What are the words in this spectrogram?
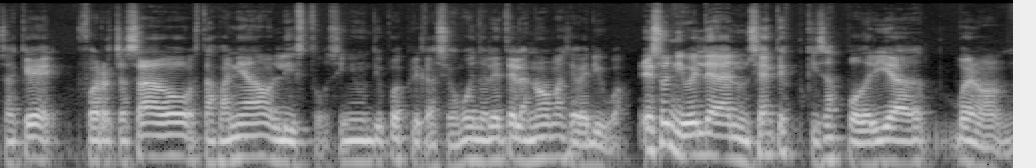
o sea que fue rechazado, estás baneado, listo, sin ningún tipo de explicación. Bueno, léete las normas y averigua. Eso a nivel de anunciantes quizás podría, bueno,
